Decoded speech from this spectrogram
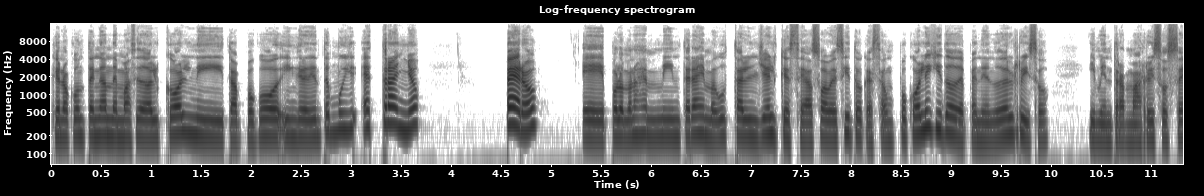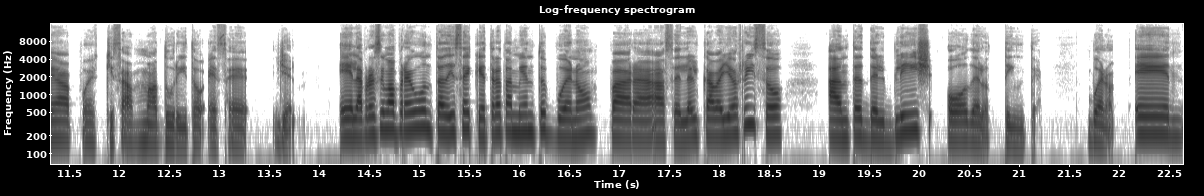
que no contengan demasiado alcohol ni tampoco ingredientes muy extraños, pero eh, por lo menos en mi interés y me gusta el gel que sea suavecito, que sea un poco líquido dependiendo del rizo y mientras más rizo sea, pues quizás más durito ese gel. Eh, la próxima pregunta dice, ¿qué tratamiento es bueno para hacerle el cabello rizo antes del bleach o de los tintes? Bueno, eh,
